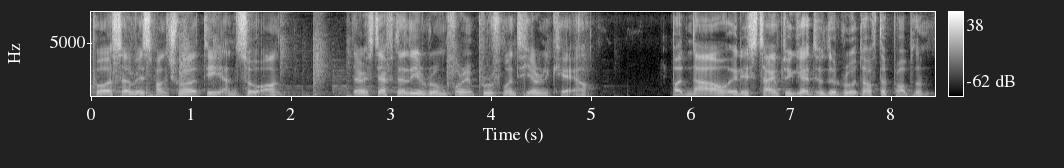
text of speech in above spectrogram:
poor service punctuality, and so on. There is definitely room for improvement here in KL. But now it is time to get to the root of the problem.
